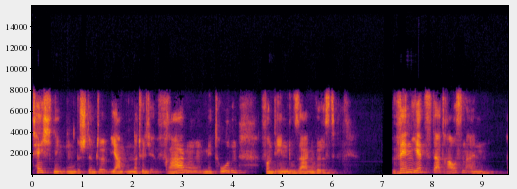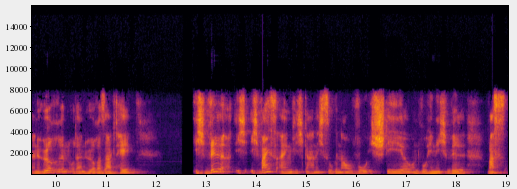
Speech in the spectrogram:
Techniken, bestimmte, ja, natürlich Fragen, Methoden, von denen du sagen würdest, wenn jetzt da draußen ein, eine Hörerin oder ein Hörer sagt, hey, ich will, ich, ich weiß eigentlich gar nicht so genau, wo ich stehe und wohin ich will. Was,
